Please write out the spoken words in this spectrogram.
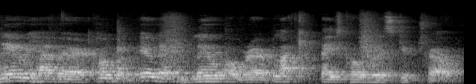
And there we have our coat of iridescent blue over our black base coat with a skip trowel.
